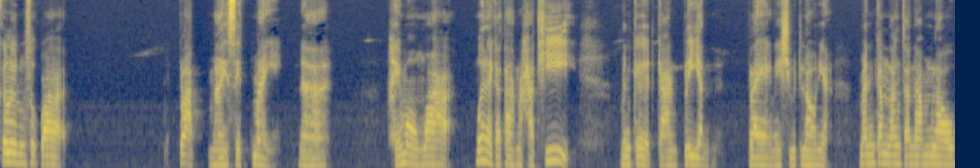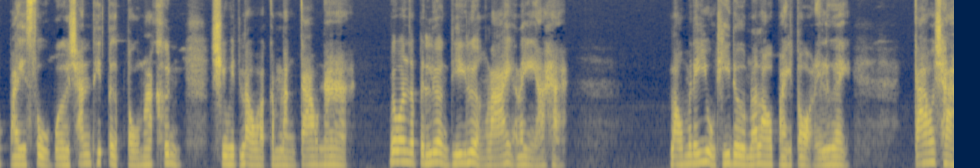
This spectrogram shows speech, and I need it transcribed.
ก็เลยรู้สึกว่า ปรับ mindset ใหม่นะให้มองว่าเมื่อไรก็ตามนะคะ ที่มันเกิดการเปลี่ยนแปลงในชีวิตเราเนี่ย มันกำลังจะนำเราไปสู่เวอร์ชั่นที่เติบโตมากขึ้น ชีวิตเราอะกำลังก้าวหน้า ไม่ว่าจะเป็นเรื่องดีเรื่องร้ายอะไรอย่างเงี้ยค่ะ เราไม่ได้อยู่ที่เดิมแล้วเราไปต่อเรื่อยๆก้าวช้า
